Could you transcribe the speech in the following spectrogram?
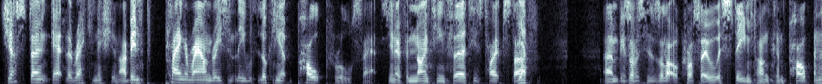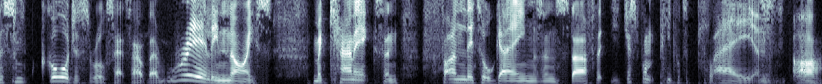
just don't get the recognition. I've been playing around recently looking at pulp rule sets, you know, for 1930s type stuff. Um, because obviously there's a lot of crossover with steampunk and pulp, and there's some gorgeous rule sets out there. Really nice mechanics and fun little games and stuff that you just want people to play and ah.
